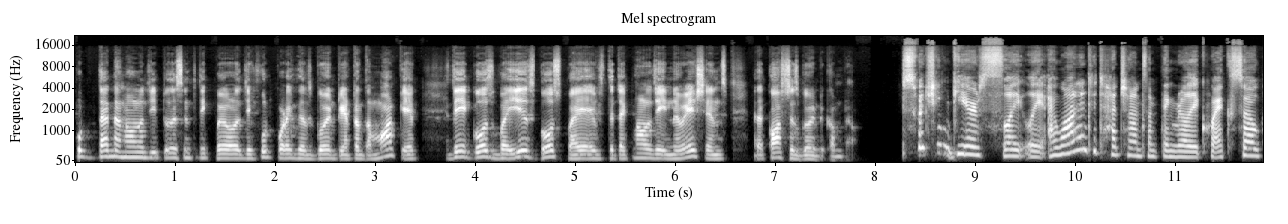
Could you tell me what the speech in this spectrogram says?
put that analogy to the synthetic biology food product that's going to enter the market. Day goes by, years goes by, if the technology innovations, the cost is going to come down. Switching gears slightly, I wanted to touch on something really quick. So,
